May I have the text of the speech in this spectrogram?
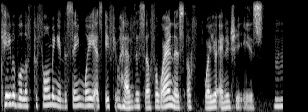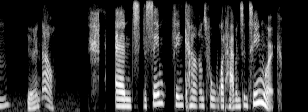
capable of performing in the same way as if you have the self-awareness of where your energy is Mm-hmm. here and now. And the same thing counts for what happens in teamwork.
